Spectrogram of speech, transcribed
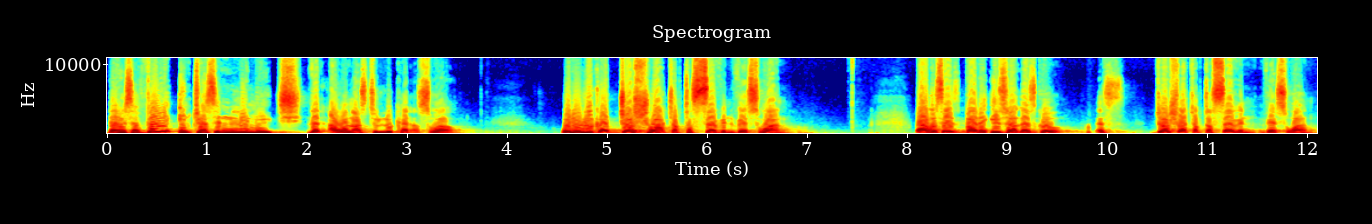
There is a very interesting lineage that I want us to look at as well. When you look at Joshua chapter 7, verse 1, Bible says, But the Israel, let's go. Let's Joshua chapter 7, verse 1.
